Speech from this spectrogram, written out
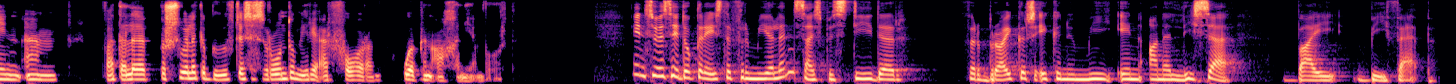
en ehm um, wat hulle persoonlike behoeftes is rondom hierdie ervaring ook in ag geneem word. En so sê Dr Esther Vermeulen, sy's bestuurder verbruikersekonomie en analise by BFAP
